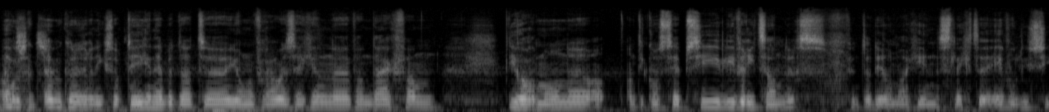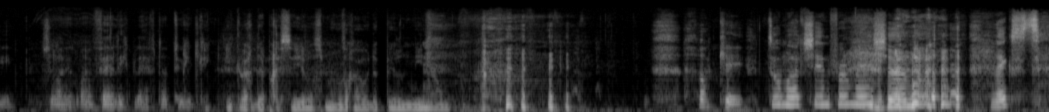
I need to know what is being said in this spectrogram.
En we, en we, kunnen er niks op tegen hebben dat uh, jonge vrouwen zeggen vandaag van die hormonen, anticonceptie, liever iets anders. Ik vind dat helemaal geen slechte evolutie. Zolang het maar veilig blijft, natuurlijk. Ik, ik werd depressief als mijn vrouw de pil niet nam. Oké, too much information. Next.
